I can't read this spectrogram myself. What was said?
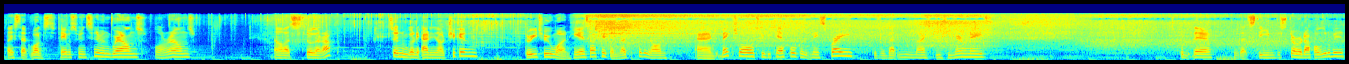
place that 1 to 2 tablespoons, cinnamon ground all around. Now let's stir that up. So we're going to add in our chicken. 3, 2, 1. Here's our chicken. Let's put it on. And make sure to be careful because it may spray because of that nice juicy marinade put it there with that steam. Just stir it up a little bit.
